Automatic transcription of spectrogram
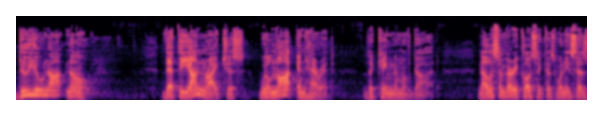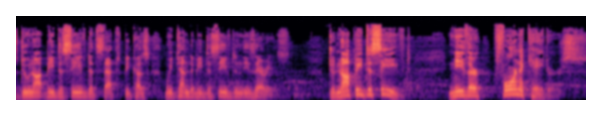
Do you not know that the unrighteous will not inherit the kingdom of God? Now, listen very closely because when he says, Do not be deceived, it's that's because we tend to be deceived in these areas. Do not be deceived, neither fornicators,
